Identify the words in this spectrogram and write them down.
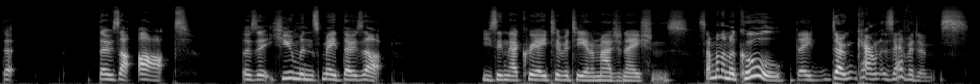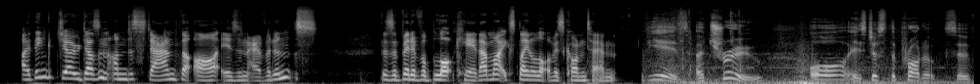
That those are art. Those are humans made those up using their creativity and imaginations. Some of them are cool. They don't count as evidence. I think Joe doesn't understand that art isn't evidence. There's a bit of a block here. That might explain a lot of his content. years are true, or it's just the products of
